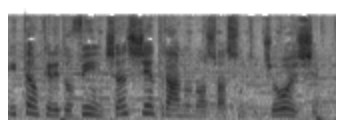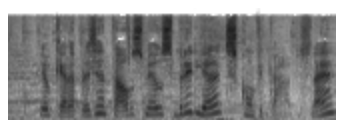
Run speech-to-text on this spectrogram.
Então, querido ouvinte, antes de entrar no nosso assunto de hoje, eu quero apresentar os meus brilhantes convidados, né?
